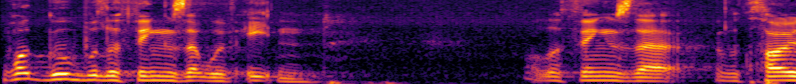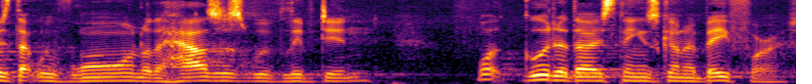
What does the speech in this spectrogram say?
what good will the things that we've eaten, all the things that, the clothes that we've worn, or the houses we've lived in, what good are those things going to be for us?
